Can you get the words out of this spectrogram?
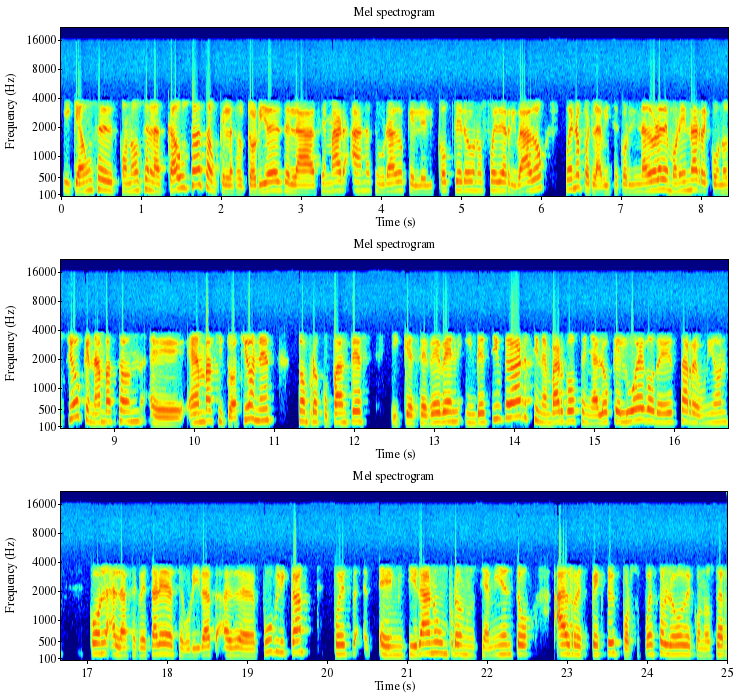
y que aún se desconocen las causas, aunque las autoridades de la CEMAR han asegurado que el helicóptero no fue derribado. Bueno, pues la vicecoordinadora de Morena reconoció que en ambas son eh, ambas situaciones son preocupantes y que se deben investigar. Sin embargo, señaló que luego de esta reunión con la secretaria de Seguridad eh, Pública, pues emitirán un pronunciamiento al respecto y por supuesto luego de conocer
